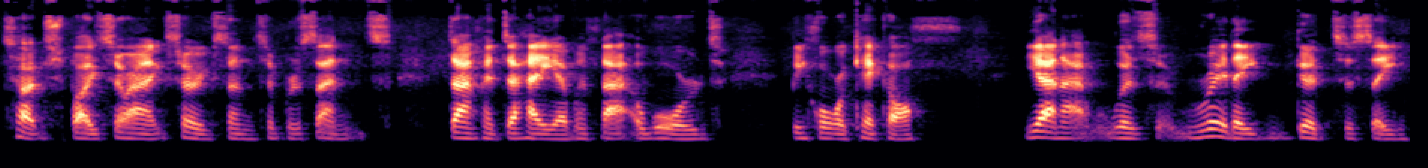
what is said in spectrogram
touch by Sir Alex Ferguson to present David De Gea with that award before kickoff. Yeah, that was really good to see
